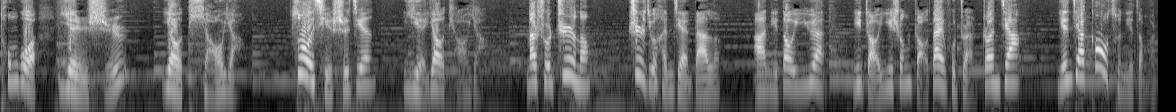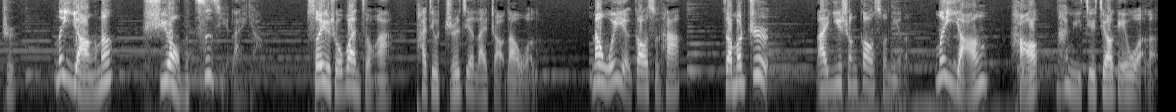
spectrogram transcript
通过饮食要调养，作息时间也要调养。那说治呢？治就很简单了啊！你到医院，你找医生、找大夫、转专家，人家告诉你怎么治。那养呢？需要我们自己来养。所以说，万总啊，他就直接来找到我了。那我也告诉他，怎么治？那医生告诉你了。那养好，那你就交给我了。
